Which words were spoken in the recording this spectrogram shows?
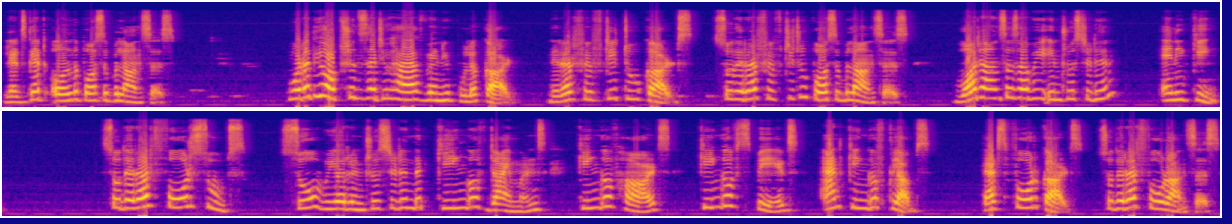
Let's get all the possible answers. What are the options that you have when you pull a card? There are 52 cards. So there are 52 possible answers. What answers are we interested in? any king. So there are four suits. So we are interested in the king of diamonds, king of hearts, king of spades and king of clubs. That's four cards. So there are four answers.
